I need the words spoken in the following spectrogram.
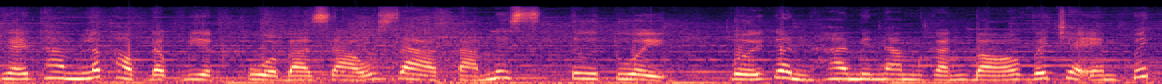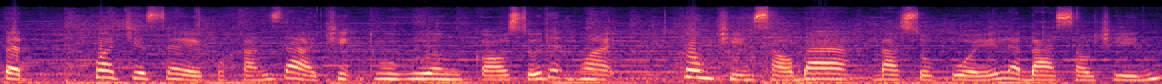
Ghé thăm lớp học đặc biệt của bà giáo già 84 tuổi với gần 20 năm gắn bó với trẻ em khuyết tật qua chia sẻ của khán giả Trịnh Thu Hương có số điện thoại 0963 ba số cuối là 369.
